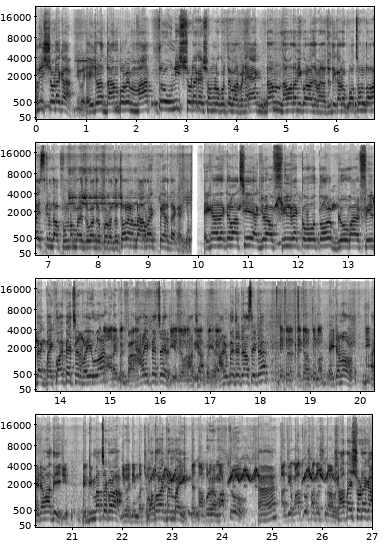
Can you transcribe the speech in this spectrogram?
উনিশশো টাকা। এই জোড়ার দাম পড়বে মাত্র উনিশশো টাকায় সংগ্রহ করতে পারবেন। একদম দামাদামি করা যাবে না। যদি কারও পছন্দ হয় স্ক্রিনে দেওয়া ফোন নম্বরে যোগাযোগ করবেন। তো চলেন আমরা আরও এক পেয়ার দেখাই। এখানে দেখতে পাচ্ছি একজোড়া ফিলব্যাক কবুতর ব্লু বার ফিলব্যাক ভাই কয় প্যাচের ভাই ওগুলা? আড়াই আড়াই প্যাচের আচ্ছা। হ্যাঁ। আর প্যাচ যেটা আছে এটা? এটা এটা হচ্ছে নট এইটা নর। আর এটা মাদি? ডিম বাচ্চা করা? জি ভাই ডিম বাচ্চা কত রাখবেন ভাই? এর দাম পড়বে মাত্র? হ্যাঁ। আজকে মাত্র সাতাশশো টাকা ভাই। সাতাইশশো টাকা?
